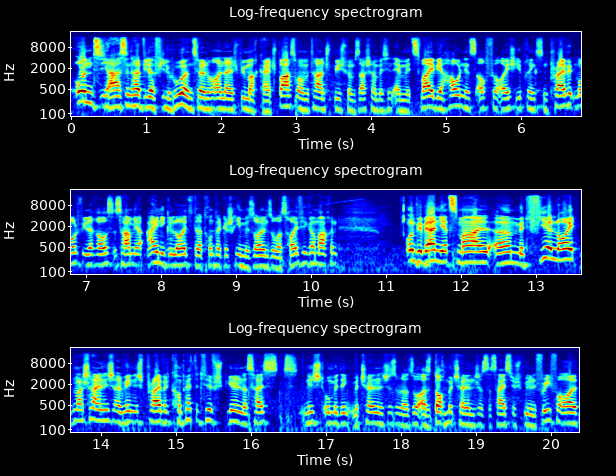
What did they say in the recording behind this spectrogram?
Und ja, es sind halt wieder viele Hurenzöne. Online-Spiel macht keinen Spaß. Momentan spiele ich mit Sascha ein bisschen MW2. Wir hauen jetzt auch für euch übrigens einen Private-Mode wieder raus. Es haben ja einige Leute darunter geschrieben, wir sollen sowas häufiger machen. Und wir werden jetzt mal ähm, mit vier Leuten wahrscheinlich ein wenig Private Competitive spielen. Das heißt nicht unbedingt mit Challenges oder so, also doch mit Challenges. Das heißt, wir spielen Free for All.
